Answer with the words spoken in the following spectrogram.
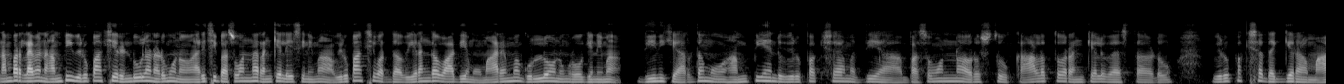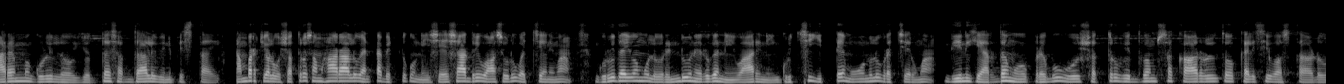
నంబర్ లెవెన్ హంపి విరూపాక్షి రెండూల నడుమున అరిచి బసవన్న రంకెలేసినిమా విరూపాక్షి వద్ద వీరంగ వాద్యము మారెమ్మ గుల్లోను మ్రోగినిమా. దీనికి అర్థము హంపి అండ్ విరూపక్ష మధ్య బసవన్న అరుస్తూ కాళ్ళతో రంకెలు వేస్తాడు. విరూపక్ష దగ్గర మారెమ్మ గుడిలో యుద్ధ శబ్దాలు వినిపిస్తాయి. నంబర్ ట్వెల్వ్ శత్రు సంహారాలు వెంట పెట్టుకుని శేషాద్రి వాసుడు వచ్చేనిమా. గురుదైవములు రెండూ నెరుగని వారిని గుచ్చి ఇట్టే మోనులు వచ్చేరుమా దీనికి అర్థము ప్రభువు శత్రు విధ్వంసకారులతో కలిసి వస్తాడు.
